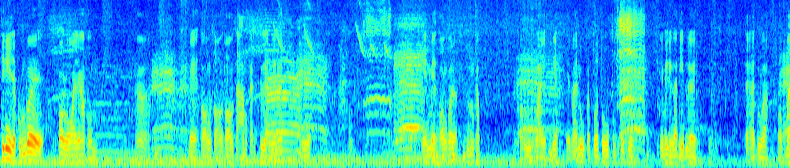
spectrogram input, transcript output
ที่นี่จะคุมด้วยพ่อร้อยนะครับผมแม่ท้องสองท้องสามกันเกลื่อนเลยนะนี่เน้นแม่ท้องก็คุ้มครับ ของลูกไวเนี่ยเห็นไหมลูกก็ตัวโตปุ๊บๆเลยยังไม่ถึงอาทิตย์เลย แต่ตัวออกมา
